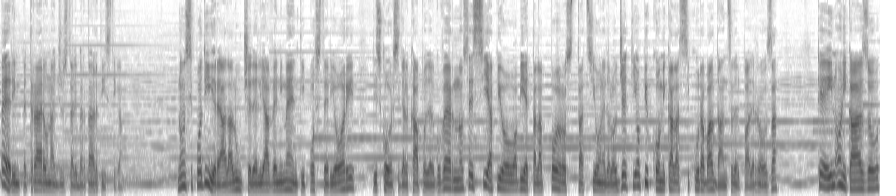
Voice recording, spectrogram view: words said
per impetrare una giusta libertà artistica. Non si può dire alla luce degli avvenimenti posteriori discorsi del capo del governo se sia più abietta la postazione dell'oggetti o più comica la sicura baldanza del padre Rosa, che in ogni caso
